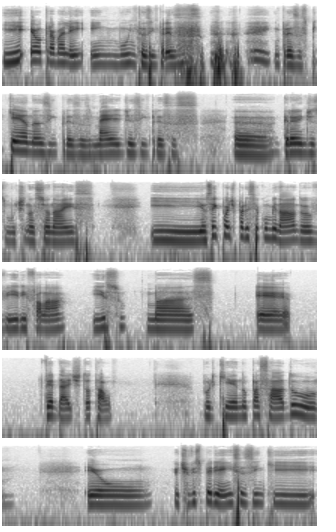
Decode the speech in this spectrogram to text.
E eu trabalhei em muitas empresas, empresas pequenas, empresas médias, empresas uh, grandes, multinacionais. E eu sei que pode parecer combinado eu vir e falar isso, mas é verdade total. Porque no passado eu eu tive experiências em que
